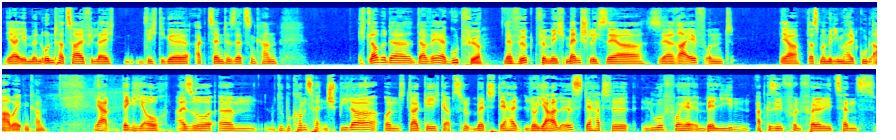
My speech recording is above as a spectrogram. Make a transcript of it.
ja eben in Unterzahl vielleicht wichtige Akzente setzen kann. Ich glaube, da, da wäre er gut für. Der wirkt für mich menschlich sehr, sehr reif und ja, dass man mit ihm halt gut arbeiten kann. Ja, denke ich auch. Also ähm, du bekommst halt einen Spieler und da gehe ich absolut mit, der halt loyal ist. Der hatte nur vorher in Berlin, abgesehen von Förderlizenz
